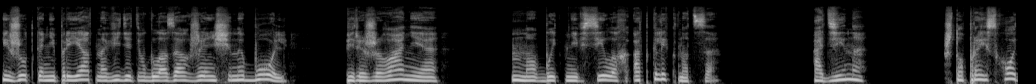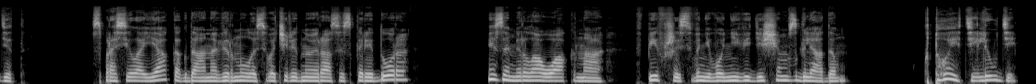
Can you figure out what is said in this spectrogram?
и жутко неприятно видеть в глазах женщины боль, переживания, но быть не в силах откликнуться. «Адина? Что происходит?» — спросила я, когда она вернулась в очередной раз из коридора и замерла у окна, впившись в него невидящим взглядом. «Кто эти люди?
